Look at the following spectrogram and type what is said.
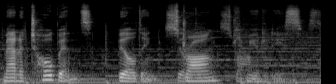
Manitobans Building Strong, building strong communities. communities.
